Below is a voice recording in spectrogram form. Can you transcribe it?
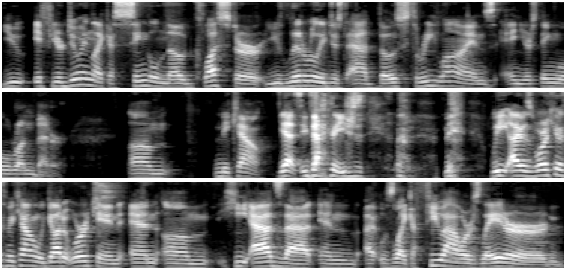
you, if you're doing like a single node cluster, you literally just add those three lines and your thing will run better. Um, Mikhail, yes, exactly. We, I was working with Mikhail and we got it working, and um, he adds that, and it was like a few hours later,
